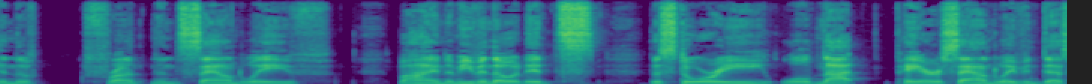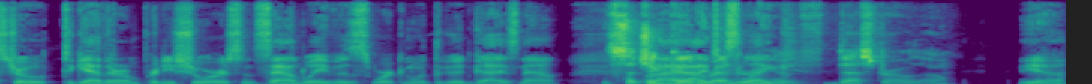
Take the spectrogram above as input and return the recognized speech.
in the front and Soundwave behind him, even though it's the story will not pair Soundwave and Destro together. I'm pretty sure since Soundwave is working with the good guys now. It's such But a I- good I just rendering like- of Destro, though. Yeah,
